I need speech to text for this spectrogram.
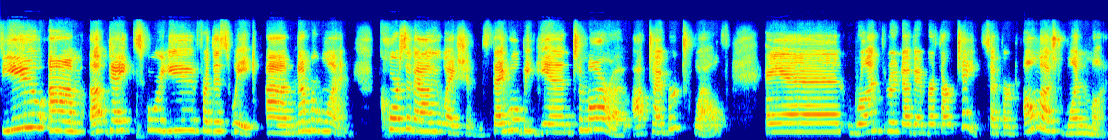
few um, updates for you for this week. Um, number one, course evaluations. They will begin tomorrow, October 12th, and run through November 13th. So for almost one month.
